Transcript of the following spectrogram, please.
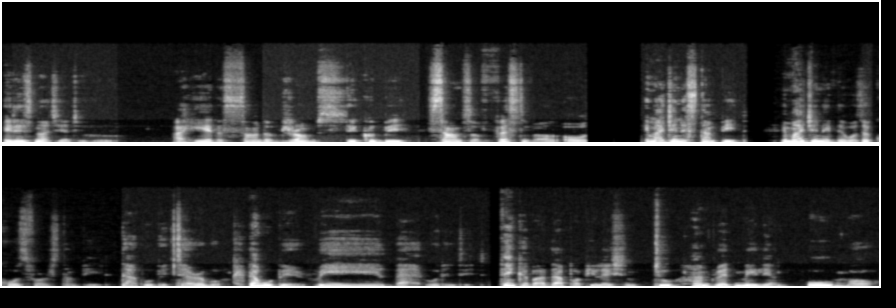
It is not yet Uhuru. I hear the sound of drums. They could be sounds of festival or imagine a stampede. Imagine if there was a cause for a stampede. That would be terrible. That would be real bad, wouldn't it? Think about that population. 200 million or more.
